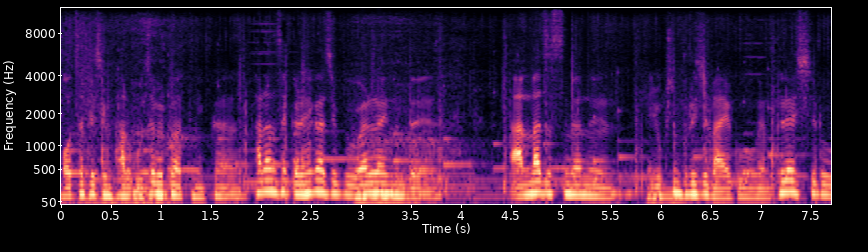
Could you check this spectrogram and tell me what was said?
어차피 지금 바로 못 잡을 것 같으니까 파란 색깔 해가지고 할라 했는데 안 맞았으면은 욕심 부리지 말고 그냥 플래시로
